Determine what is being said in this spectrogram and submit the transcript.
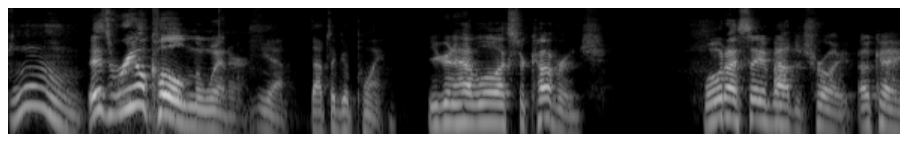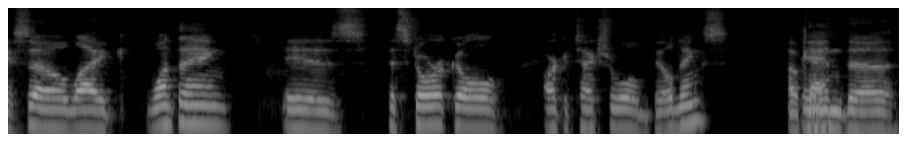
Mm. It's real cold in the winter. Yeah, that's a good point. You're gonna have a little extra coverage. What would I say about Detroit? Okay, so like one thing, is historical architectural buildings. Okay. And the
